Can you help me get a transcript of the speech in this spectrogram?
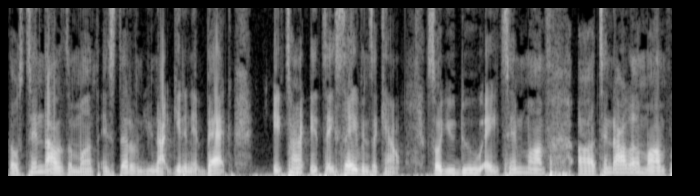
Those $10 a month instead of you not getting it back it turn it's a savings account. So you do a 10 month uh $10 a month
